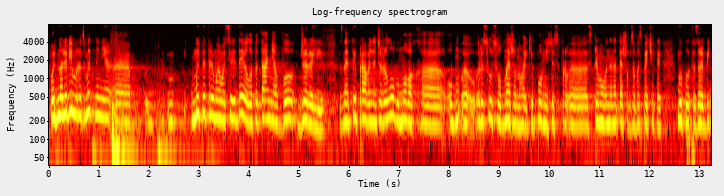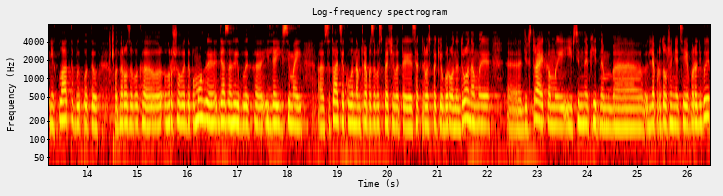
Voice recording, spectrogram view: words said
По нульовім розмитненні е, ми підтримуємо цю ідею, але питання в джерелі знайти правильне джерело в умовах е, е, ресурсу обмеженого, який повністю спр- спрямований на те, щоб забезпечити виплати заробітних плат, виплату одноразових грошової допомоги для загиблих і для їх сімей. Ситуація, коли нам треба забезпечувати сектор безпеки і оборони дронами, діпстрайками і всім необхідним для продовження цієї боротьби.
